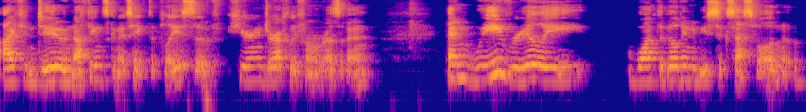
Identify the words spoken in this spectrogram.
I can do. Nothing's going to take the place of hearing directly from a resident. And we really want the building to be successful. And a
